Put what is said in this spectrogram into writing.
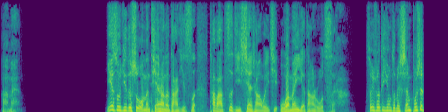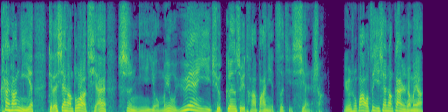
阿门。耶稣基督是我们天上的大祭司，他把自己献上为祭，我们也当如此呀。所以说，弟兄姊妹，神不是看上你给他献上多少钱，是你有没有愿意去跟随他，把你自己献上。有人说把我自己献上干什么呀？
